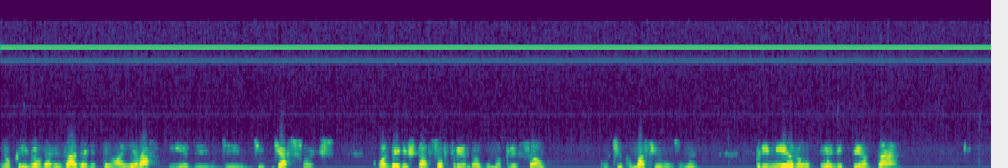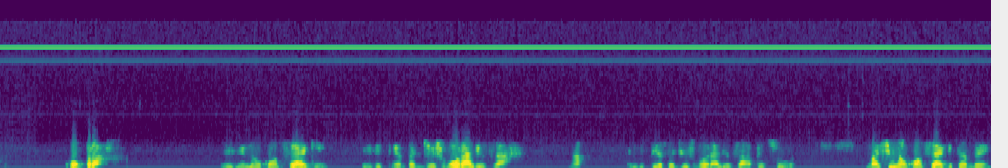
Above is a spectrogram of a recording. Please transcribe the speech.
E o crime organizado, ele tem uma hierarquia de, de, de, de ações. Quando ele está sofrendo alguma pressão, o tipo mafioso, né? Primeiro, ele tenta comprar. Ele não consegue, ele tenta desmoralizar. Né? Ele tenta desmoralizar a pessoa. Mas se não consegue também,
